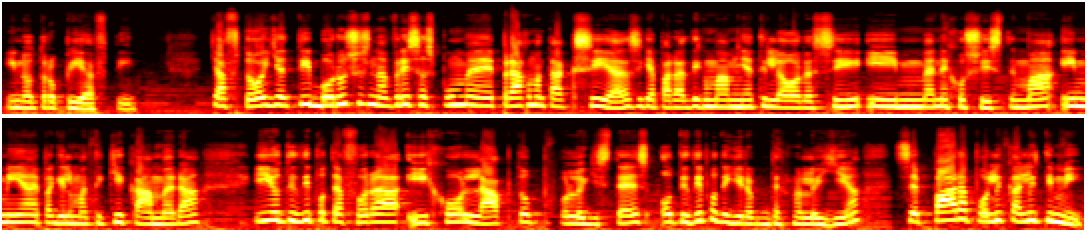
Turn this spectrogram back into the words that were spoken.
η νοοτροπία αυτή. Και αυτό γιατί μπορούσες να βρεις ας πούμε πράγματα αξίας, για παράδειγμα μια τηλεόραση ή ένα ηχοσύστημα ή μια επαγγελματική κάμερα ή οτιδήποτε αφορά ήχο, λάπτοπ, υπολογιστές, οτιδήποτε γύρω από την τεχνολογία σε πάρα πολύ καλή τιμή.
